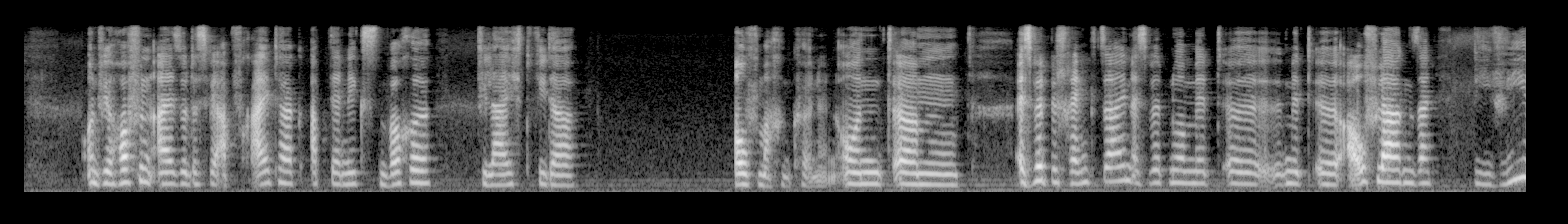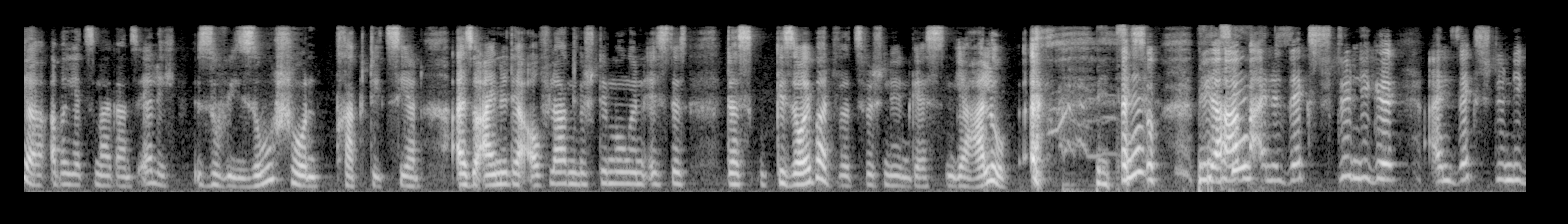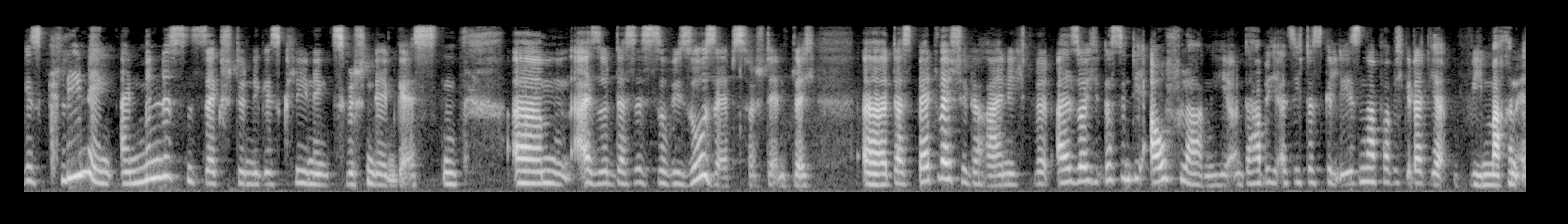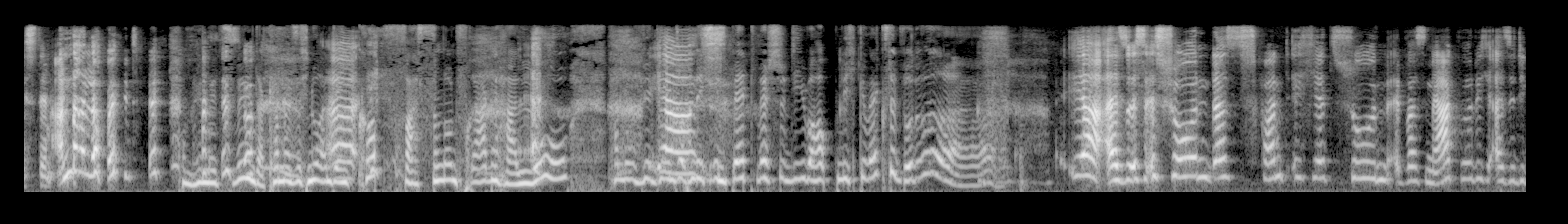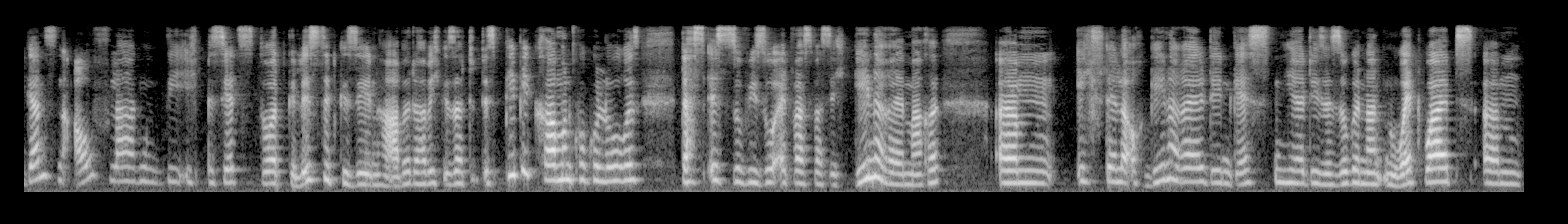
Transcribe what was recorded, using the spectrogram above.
und wir hoffen also, dass wir ab Freitag, ab der nächsten Woche vielleicht wieder aufmachen können. Und ähm, es wird beschränkt sein, es wird nur mit, äh, mit äh, Auflagen sein, die wir aber jetzt mal ganz ehrlich sowieso schon praktizieren. Also eine der Auflagenbestimmungen ist es, dass gesäubert wird zwischen den Gästen. Ja, hallo. Bitte? Also, Bitte? Wir haben eine sechsstündige, ein sechsstündiges Cleaning, ein mindestens sechsstündiges Cleaning zwischen den Gästen. Ähm, also das ist sowieso selbstverständlich. Äh, dass Bettwäsche gereinigt wird. Also das sind die Auflagen hier. Und da habe ich, als ich das gelesen habe, habe ich gedacht, ja, wie machen es denn andere Leute? Um Himmels also, Willen, da kann man sich nur an den äh, Kopf fassen und fragen, hallo, hallo, wir gehen ja, doch nicht in Bettwäsche, die überhaupt nicht gewechselt wird. Ja, also es ist schon, das fand ich jetzt schon etwas merkwürdig. Also die ganzen Auflagen, die ich bis jetzt dort gelistet gesehen habe, da habe ich gesagt, das Pipikram und Kokolores, das ist sowieso etwas, was ich generell mache. Ähm, ich stelle auch generell den Gästen hier diese sogenannten Wet Wipes, ähm,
